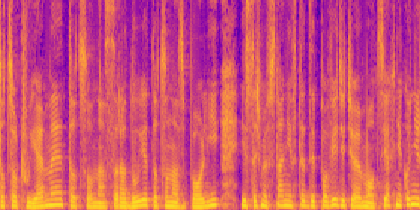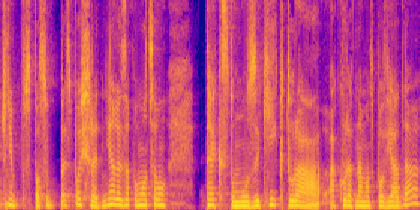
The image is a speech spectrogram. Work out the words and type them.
to, co czujemy, to, co nas raduje, to, co nas boli. Jesteśmy w stanie wtedy powiedzieć o emocjach, niekoniecznie w sposób bezpośredni, ale za pomocą tekstu, muzyki, która akurat nam odpowiada.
